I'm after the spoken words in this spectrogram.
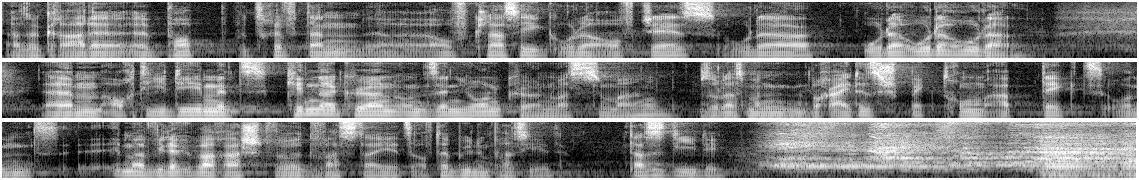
Also gerade äh, Pop trifft dann äh, auf Klassik oder auf Jazz oder oder oder oder. Ähm, auch die Idee mit Kinderchören und Seniorenchören was zu machen, sodass man ein breites Spektrum abdeckt und immer wieder überrascht wird, was da jetzt auf der Bühne passiert. Das ist die Idee. Ich bin eine Schokolade.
